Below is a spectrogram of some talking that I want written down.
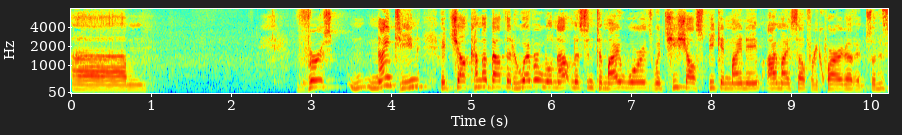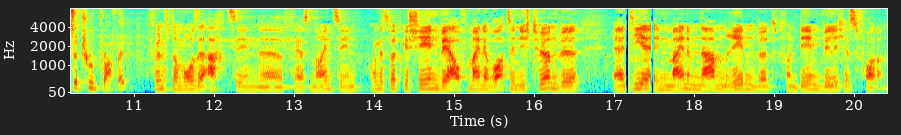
um, verse 19 it shall come about that whoever will not listen to my words which he shall speak in my name i myself require it of him so this is a true prophet 5. Mose 18, äh, Vers 19. Und es wird geschehen, wer auf meine Worte nicht hören will, äh, die er in meinem Namen reden wird, von dem will ich es fordern.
